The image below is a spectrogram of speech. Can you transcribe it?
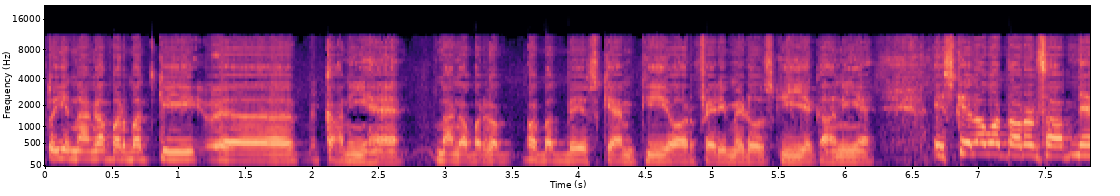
تو یہ ناگا پربت کی کہانی ہے۔ ناگا پربت بیس کیمپ کی اور فیری میڈوز کی یہ کہانی ہے۔ اس کے علاوہ تارڑ صاحب نے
